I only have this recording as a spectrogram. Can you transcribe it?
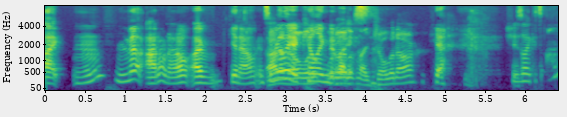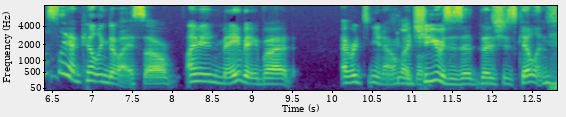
I, mm? no, I don't know. I've, you know, it's I really know. a killing what, what device. do I look like Jolinar? Yeah. She's like, it's honestly a killing device. So, I mean, maybe, but every, you know, when Like the- she uses it, then she's killing.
